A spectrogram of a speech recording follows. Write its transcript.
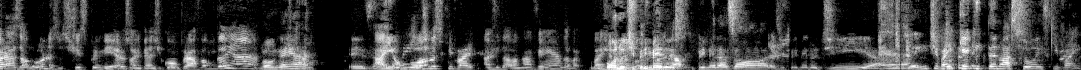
para as alunas, os X primeiros, ao invés de comprar, vão ganhar. Vão ganhar. Exatamente. Aí é um bônus que vai ajudar lá na venda. Vai bônus de primeiros, primeiras horas, de primeiro dia. É. E a gente vai implementando ações que vai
